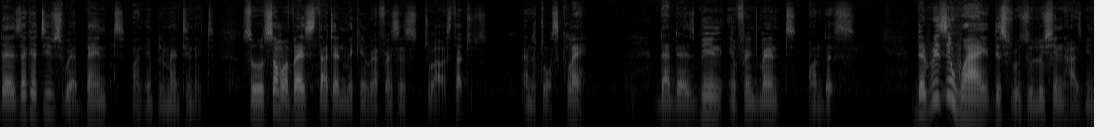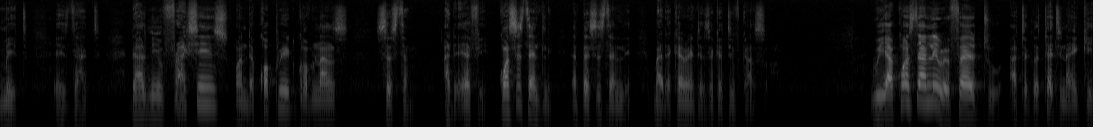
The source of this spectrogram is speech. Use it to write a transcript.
the executives were bent on implementing it. So some of us started making references to our statutes, and it was clear that there's been infringement on this. The reason why this resolution has been made is that there has been infractions on the corporate governance system at the FA consistently and persistently by the current Executive Council. We are constantly referred to Article 39K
